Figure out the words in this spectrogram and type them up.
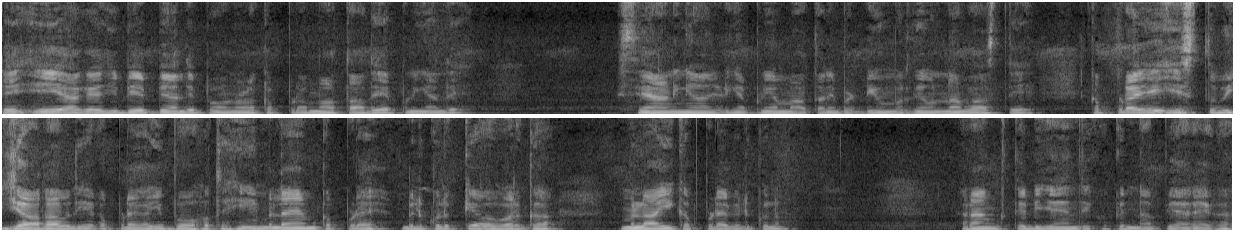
ਤੇ ਇਹ ਆ ਗਿਆ ਜੀ ਬੇਬਿਆਂ ਦੇ ਪਾਉਣ ਵਾਲਾ ਕੱਪੜਾ, ਮਾਤਾ ਦੇ ਆਪਣੀਆਂ ਦੇ। ਸਿਆਣੀਆਂ ਜਿਹੜੀਆਂ ਆਪਣੀਆਂ ਮਾਤਾ ਨੇ ਵੱਡੀ ਉਮਰ ਦੀਆਂ, ਉਹਨਾਂ ਵਾਸਤੇ ਕੱਪੜਾ ਇਹ ਇਸ ਤੋਂ ਵੀ ਜ਼ਿਆਦਾ ਵਧੀਆ ਕੱਪੜਾ ਹੈਗਾ ਜੀ, ਬਹੁਤ ਹੀ ਮੁਲਾਇਮ ਕੱਪੜਾ ਹੈ, ਬਿਲਕੁਲ ਘਿਓ ਵਰਗਾ। ਮਲਾਈ ਕੱਪੜਾ ਬਿਲਕੁਲ। ਰੰਗ ਤੇ ਡਿਜ਼ਾਈਨ ਦੇਖੋ ਕਿੰਨਾ ਪਿਆਰਾ ਹੈਗਾ।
